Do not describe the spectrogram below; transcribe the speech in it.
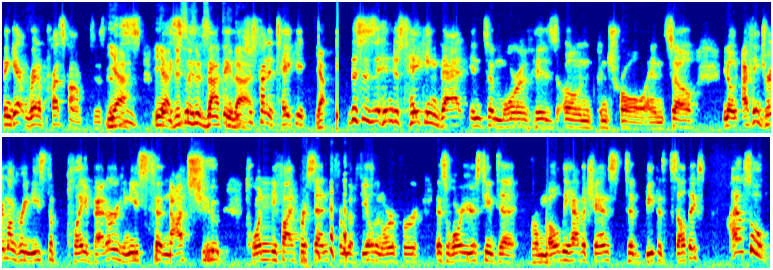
then get rid of press conferences. Yeah. This is Yeah, this is exactly thing. that. He's just kind of taking Yep. this is him just taking that into more of his own control. And so, you know, I think Draymond Green needs to play better. He needs to not shoot 25% from the field in order for this Warriors team to remotely have a chance to beat the Celtics. I also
